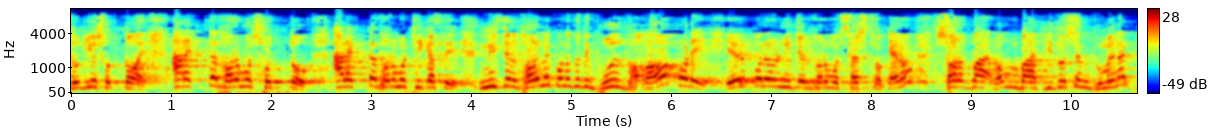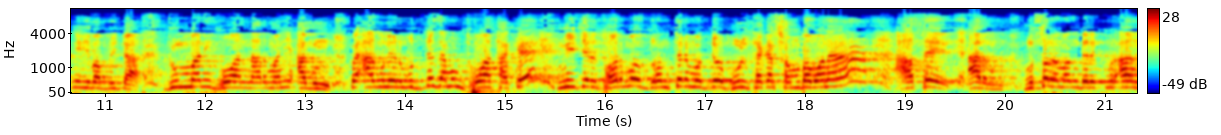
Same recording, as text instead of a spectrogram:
যদিও সত্য হয়। আরেকটা ধর্ম সত্য। আরেকটা ধর্ম ঠিক আছে। নিজের ধর্মে কোনো যদি ভুল ধরাও পড়ে, এরপরেও নিজের ধর্ম শ্রেষ্ঠ। কেন? সর্বা রম্বা হিদোসেন ধূমেনাক নিরিবাবৃতা। ধূমমানি, ধোঁয়া, নারমানি, আগুন। আগুনের মধ্যে যেমন ধোঁয়া থাকে, নিজের ধর্ম গ্রন্থের মধ্যেও ভুল থাকার সম্ভাবনা আছে। আর মুসলমানদের কোরআন,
